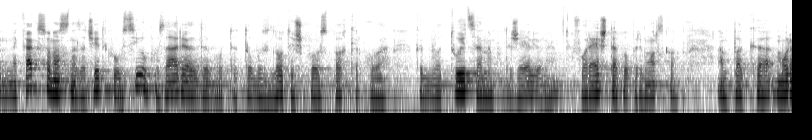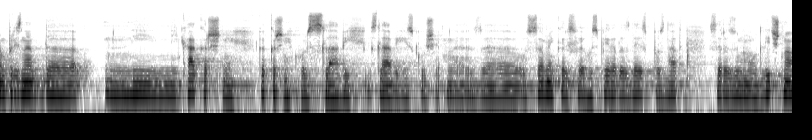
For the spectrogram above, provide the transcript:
nekako so nas na začetku vsi upozarjali, da bo to bo zelo težko, sploh ker bova ker bo tujca na podeželju, ne, forešta po primorsko, ampak eh, moram priznati, da ni nikakršnih, kakršnih koli slabih, slabih izkušenj. Z vsemi, kar smo jih uspeli do zdaj spoznati, se razumemo odlično,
